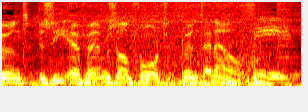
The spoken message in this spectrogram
www.zfmzandvoort.nl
